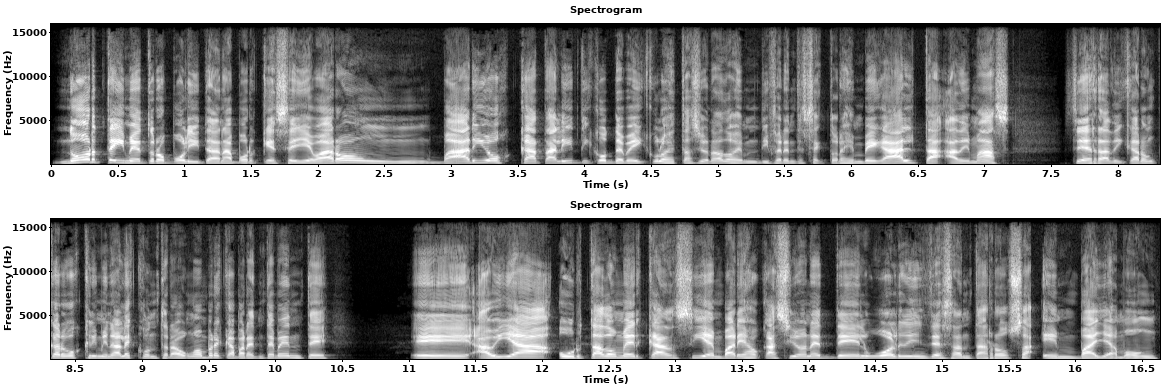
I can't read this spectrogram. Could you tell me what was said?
norte y metropolitana porque se llevaron varios catalíticos de vehículos estacionados en diferentes sectores en Vega Alta. Además, se erradicaron cargos criminales contra un hombre que aparentemente eh, había hurtado mercancía en varias ocasiones del Walgreens de Santa Rosa en Bayamón.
